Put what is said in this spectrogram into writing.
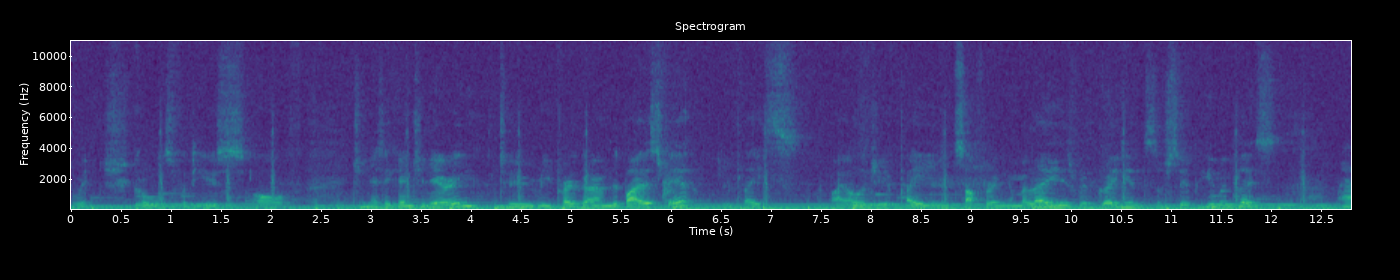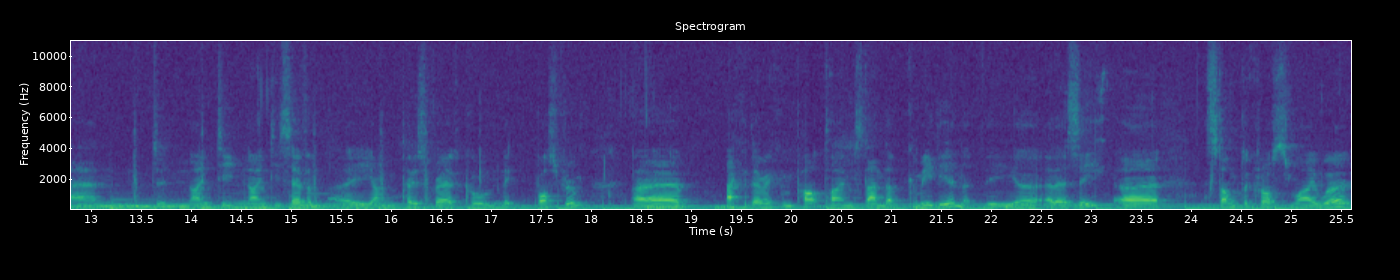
which calls for the use of genetic engineering to reprogram the biosphere, replace the biology of pain and suffering and malaise with gradients of superhuman bliss. And in 1997, a young postgrad called Nick Bostrom, uh, academic and part-time stand-up comedian at the uh, LSE, uh, stumbled across my work,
